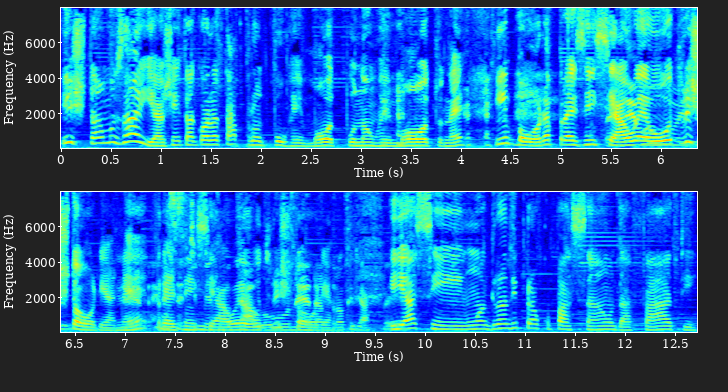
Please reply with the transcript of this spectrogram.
Estamos aí. A gente agora está pronto para o remoto, para o não remoto, né? Embora presencial é outra história, né? É, presencial é outra né, história. E assim, uma grande preocupação da FAT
